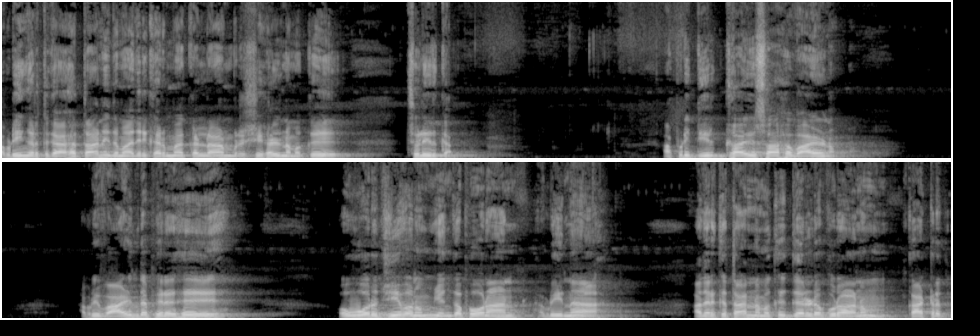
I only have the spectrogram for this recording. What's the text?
அப்படிங்கிறதுக்காகத்தான் இது மாதிரி கர்மாக்கள்லாம் ரிஷிகள் நமக்கு சொல்லியிருக்கா. அப்படி தீர்காயுசாக வாழணும். அப்படி வாழ்ந்த பிறகு ஒவ்வொரு ஜீவனும் எங்கே போகிறான் அப்படின்னா அதற்குத்தான் நமக்கு கருட புராணம் காட்டுறது.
